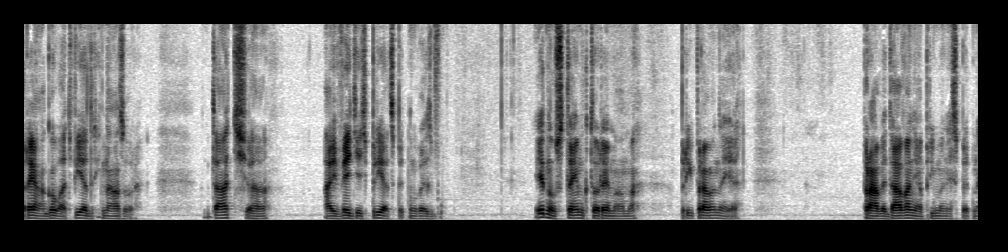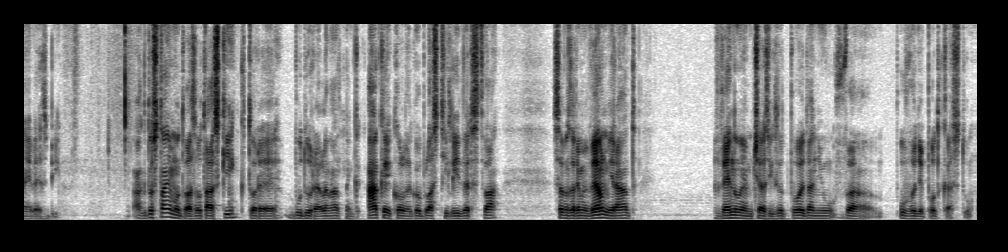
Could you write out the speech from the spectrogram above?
reagovať, vyjadriť názor. Dať aj vedieť, prijať spätnú väzbu. Jednou z tém, ktoré mám pripravené je práve dávanie a príjmanie spätnej väzby. Ak dostanem od vás otázky, ktoré budú relevantné k akejkoľvek oblasti líderstva, samozrejme veľmi rád venujem čas ich zodpovedaniu v úvode podcastu.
